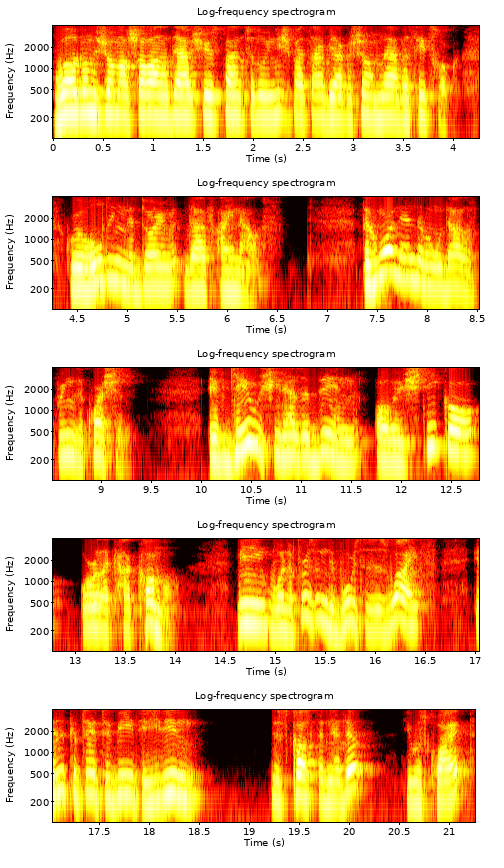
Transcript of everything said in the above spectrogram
Welcome to Shom Shava on the Daf Shir sponsored by Nishbas Arbi Akashom Le'abas Yitzchok. We're holding in the Dorim Daf Ein Aleph. The Gemara in the Amud Aleph brings a question. If Gerushin has a din of a shtiko or like hakama, meaning when a person divorces his wife, is it considered to be that he didn't discuss the neder, he was quiet,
